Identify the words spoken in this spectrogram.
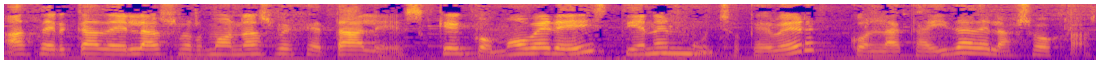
acerca de las hormonas vegetales, que como veréis tienen mucho que ver con la caída de las hojas.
